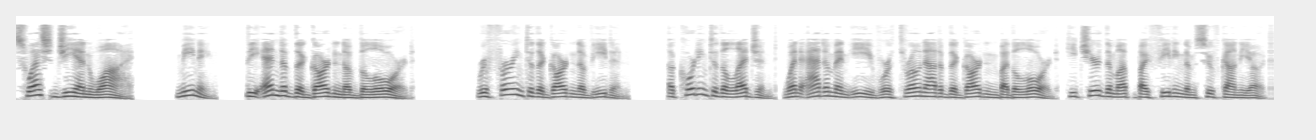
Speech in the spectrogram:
swesh gny, meaning the end of the garden of the Lord, referring to the Garden of Eden. According to the legend, when Adam and Eve were thrown out of the garden by the Lord, he cheered them up by feeding them sufganiot.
